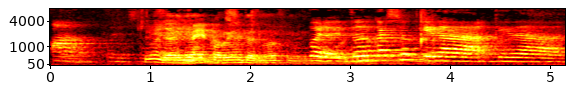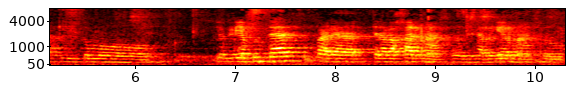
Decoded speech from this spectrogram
Ah, pues Sí, ya, ya hay corrientes, ¿no? Bueno, en todo caso queda, queda aquí como lo quería apuntar para trabajar más o desarrollar más o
